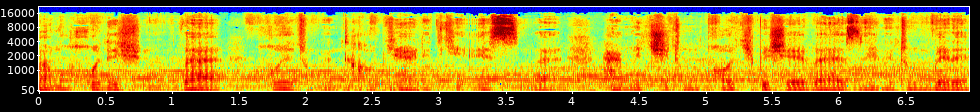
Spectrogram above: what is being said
و ما خودش و خودتون انتخاب کردید که اسم و همه چیتون پاک بشه و از ذهنتون بره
